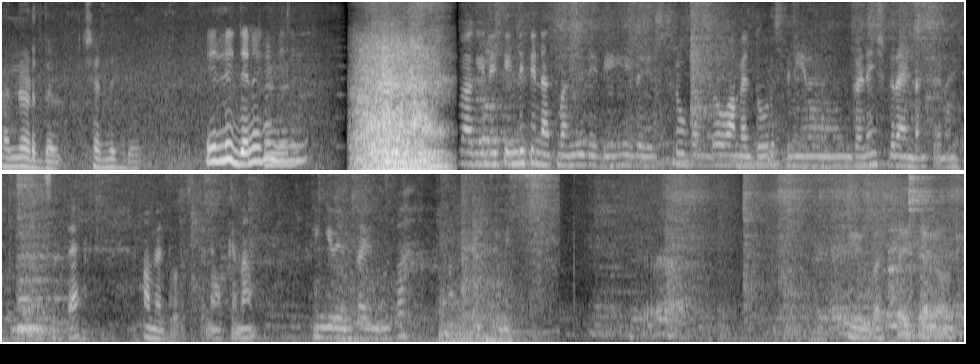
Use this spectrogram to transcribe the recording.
ಕನ್ನಡದ್ದು. ಚೆಂದಿದ್ದು. ಎಲ್ಲಿದ್ದೇನೆ ಇವಾಗ ಇಲ್ಲಿ ತಿಂಡಿ ತಿನ್ನಕ್ಕೆ ಬಂದಿದ್ದೀವಿ. ಇದು ಹೆಸರು ಬಂದು ಆಮೇಲೆ ತೋರಿಸ್ತೀನಿ. ಏನು ಗಣೇಶ್ ಗ್ರ್ಯಾಂಡ್ ಅಂತ ಏನೋ ಅನಿಸುತ್ತೆ. ಆಮೇಲೆ ತೋರಿಸ್ತೀನಿ ಓಕೆನಾ? ಹಿಂಗಿದೆ ಅಂತ ಏನು ಅಂತ ಬರ್ತಾ ಇದ್ದಾರೆ ಅವ್ರಿಗೆ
